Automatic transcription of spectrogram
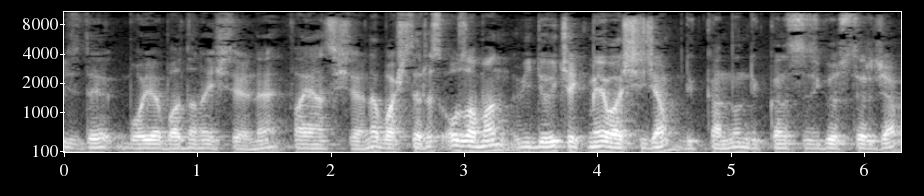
Biz de boya badana işlerine, fayans işlerine başlarız. O zaman videoyu çekmeye başlayacağım dükkandan. Dükkanı sizi göstereceğim.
